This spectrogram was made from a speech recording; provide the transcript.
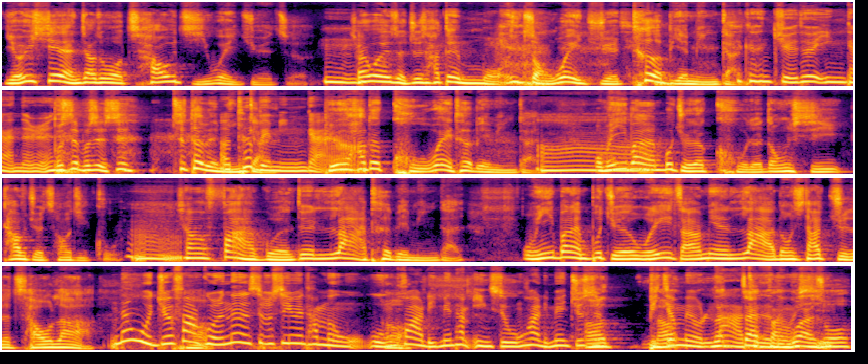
有一些人叫做超级味觉者，嗯，超级味觉者就是他对某一种味觉特别敏感，跟绝对敏感的人，不是不是是是特别敏感，哦、特别敏感、哦。比如说他对苦味特别敏感，哦、我们一般人不觉得苦的东西，他会觉得超级苦。嗯，像法国人对辣特别敏感，我们一般人不觉得唯一炸酱面辣的东西，他觉得超辣。那我觉得法国人那个是不是因为他们文化里面，哦、他们饮食文化里面就是比较没有辣？再反过来说，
